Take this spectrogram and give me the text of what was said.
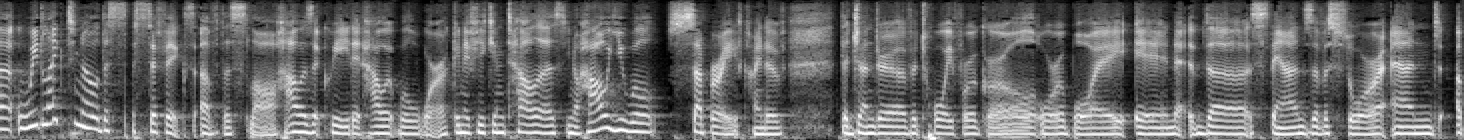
uh, we'd like to know the specifics of this law. How is it created? How it will work? And if you can tell us, you know, how you will separate kind of the gender of a toy for a girl or a boy in the stands of a store and uh,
